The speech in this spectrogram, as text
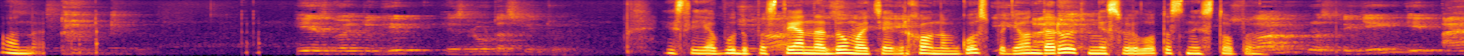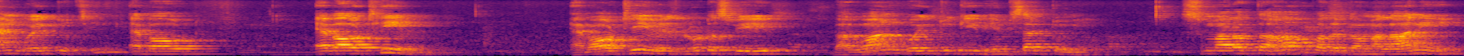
Он, если я буду постоянно думать о Верховном Господе, Он дарует мне свои лотосные стопы. Smarataha padakamalani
